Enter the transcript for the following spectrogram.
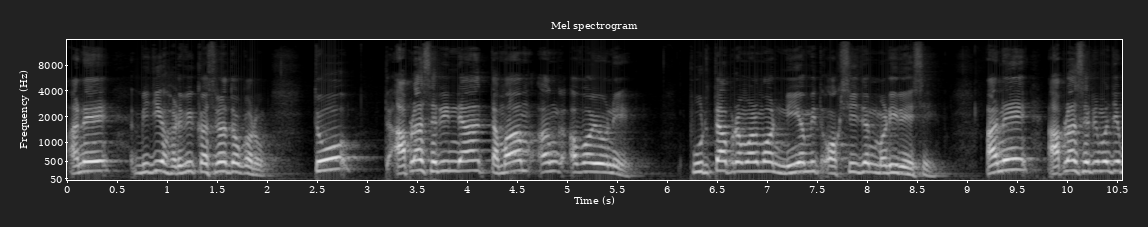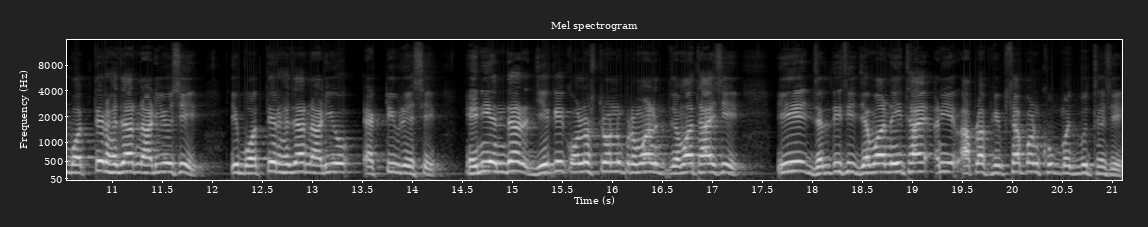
અને બીજી હળવી કસરતો કરો. તો આપણા શરીરના તમામ અંગ અવયવોને પૂરતા પ્રમાણમાં નિયમિત ઓક્સિજન મળી રહેશે. અને આપણા શરીરમાં જે બોતેર હજાર નાડીઓ છે, એ બોતેર હજાર નાડીઓ એક્ટિવ રહેશે. એની અંદર જે કંઈ કોલેસ્ટ્રોલનું પ્રમાણ જમા થાય છે, એ જલ્દીથી જમા નહીં થાય અને આપણા ફેફસા પણ ખૂબ મજબૂત થશે.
